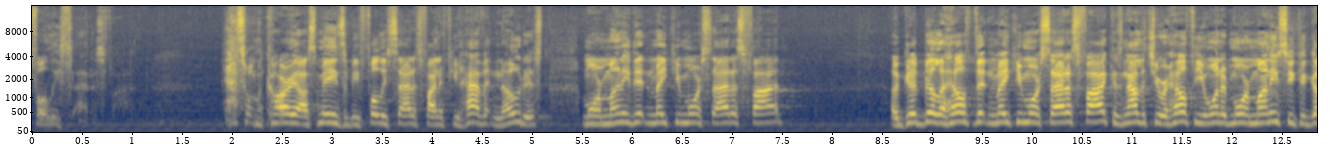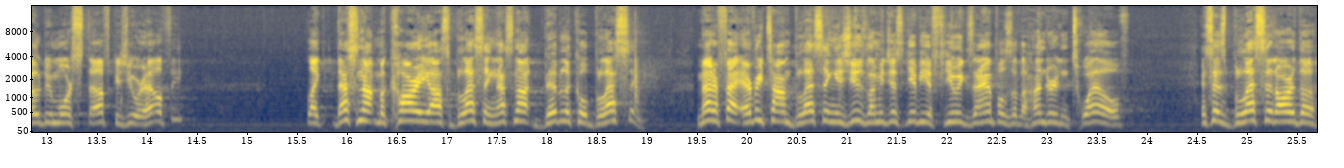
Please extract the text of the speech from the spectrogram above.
fully satisfied? That's what makarios means, to be fully satisfied. If you haven't noticed, more money didn't make you more satisfied. A good bill of health didn't make you more satisfied because now that you were healthy, you wanted more money so you could go do more stuff because you were healthy. Like, that's not makarios blessing. That's not biblical blessing. Matter of fact, every time blessing is used, let me just give you a few examples of the 112. It says, Blessed are the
